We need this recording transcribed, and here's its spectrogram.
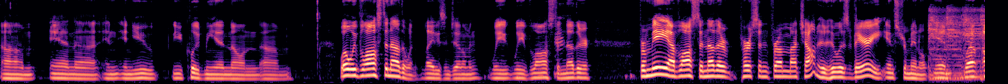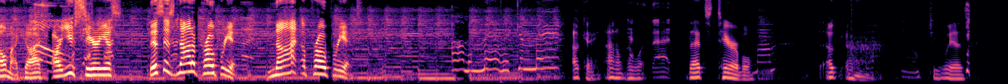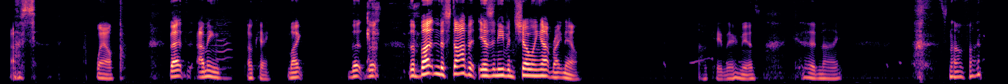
Um, and uh, and and you you clued me in on. Um, well, we've lost another one, ladies and gentlemen. We we've lost mm-hmm. another. For me, I've lost another person from my childhood who was very instrumental in. Well, oh my gosh, oh, are you serious? This is not appropriate. Not appropriate. I'm American made. Okay, I don't know what. that. That's terrible. Okay. Uh, you know. Gee whiz. Well, that I mean, okay. Like the the the button to stop it isn't even showing up right now. Okay, there it is. Good night. It's not funny.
